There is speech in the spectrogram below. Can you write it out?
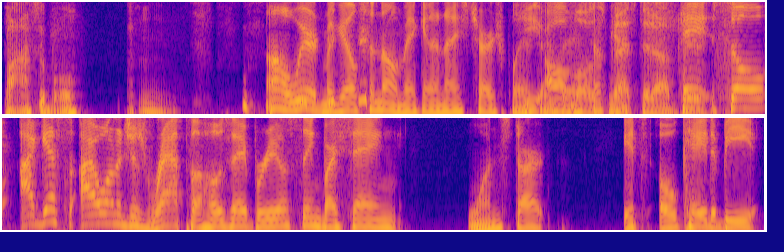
possible. Oh, weird. Miguel Sano making a nice charge play. He at third base. almost messed it up, too. Hey, so I guess I want to just wrap the Jose Berrios thing by saying one start. It's okay to be,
